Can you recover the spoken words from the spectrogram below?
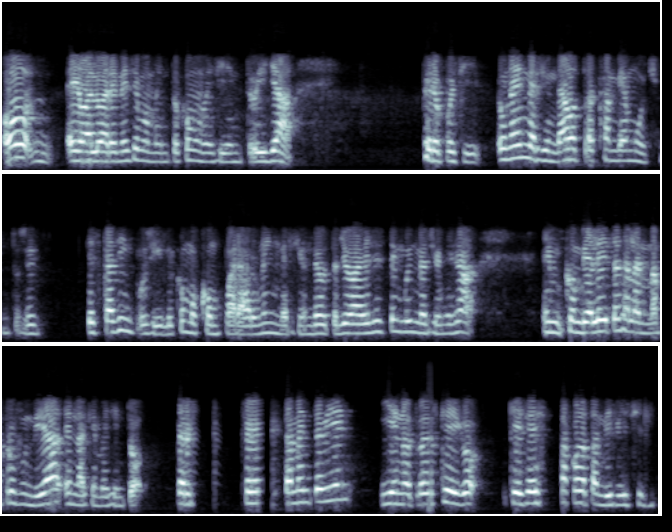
o evaluar en ese momento cómo me siento y ya. Pero pues sí, una inmersión de otra cambia mucho, entonces es casi imposible como comparar una inmersión de otra. Yo a veces tengo inmersiones con violetas a la misma profundidad en la que me siento perfectamente bien y en otras que digo, ¿qué es esta cosa tan difícil?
